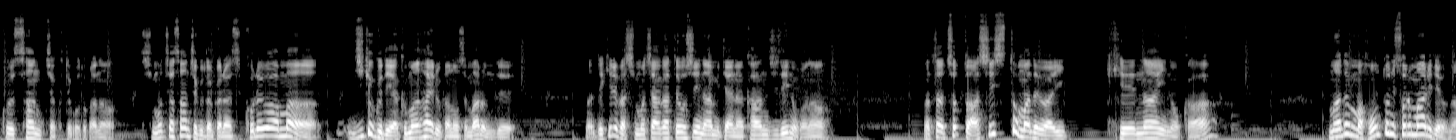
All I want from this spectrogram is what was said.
これ3着ってことかな。下茶3着だから、これはまあ、自局で役満入る可能性もあるんで、まあ、できれば下茶上がってほしいな、みたいな感じでいいのかな。また、ちょっとアシストまではいけないのか？まあでもまあ本当にそれもありだよな。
